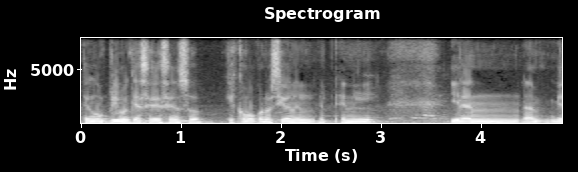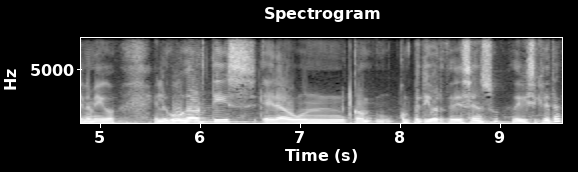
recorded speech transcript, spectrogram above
Tengo un primo que hace descenso, que es como conocido en el, en el- y eran bien amigos. El Guga Ortiz era un com- un competidor de descenso de bicicleta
